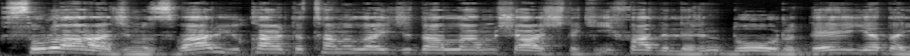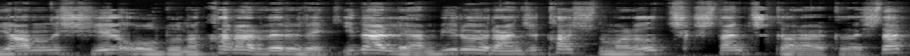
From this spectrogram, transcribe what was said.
soru ağacımız var. Yukarıda tanılayıcı dallanmış ağaçtaki ifadelerin doğru D ya da yanlış Y olduğuna karar vererek ilerleyen bir öğrenci kaç numaralı çıkıştan çıkar arkadaşlar?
